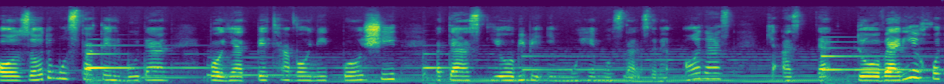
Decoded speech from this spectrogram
آزاد و مستقل بودن باید بتوانید باشید و دستیابی به این مهم مستلزم آن است که از داوری خود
